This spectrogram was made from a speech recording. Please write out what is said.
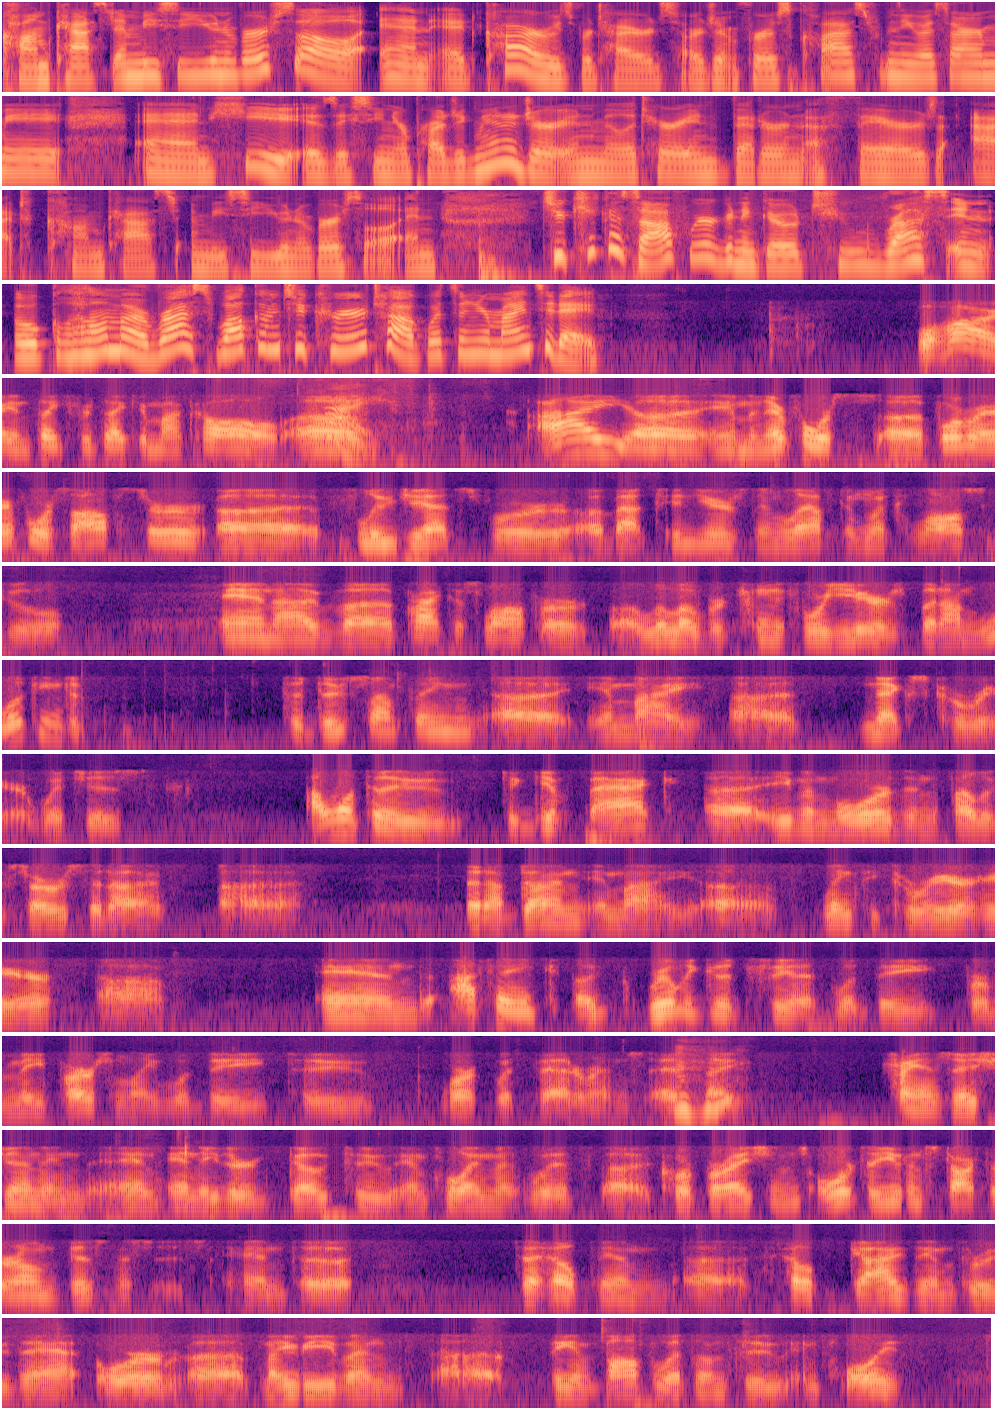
Comcast NBC Universal, and Ed Carr, who's retired Sergeant First Class from the U.S. Army, and he is a senior project manager in military and veteran affairs at Comcast NBC Universal. And to kick us off, we're going to go to Russ in Oklahoma. Russ, welcome to Career Talk. What's on your mind today? Well, hi, and thanks for taking my call. Uh, Hi. I uh, am an Air Force, uh, former Air Force officer, uh, flew jets for about 10 years, then left and went to law school. And I've uh, practiced law for a little over 24 years, but I'm looking to to do something uh, in my uh, next career, which is I want to to give back uh, even more than the public service that I've uh, that I've done in my uh, lengthy career here. Uh, and I think a really good fit would be, for me personally, would be to work with veterans as they transition and, and, and either go to employment with uh, corporations or to even start their own businesses and to to help them uh, help guide them through that, or uh, maybe even uh, be involved with them to employ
